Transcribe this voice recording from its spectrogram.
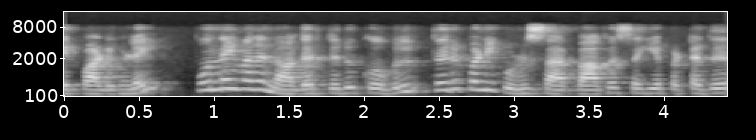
ஏற்பாடுகளை புன்னைவனநாதர் திருக்கோவில் திருப்பணி குழு சார்பாக செய்யப்பட்டது.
